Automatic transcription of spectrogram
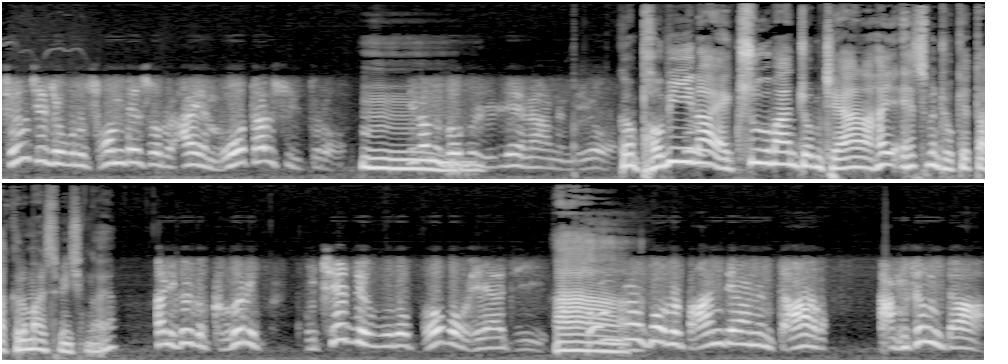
전체적으로 손배소를 아예 못할 수 있도록 음. 이런 법을 내놨는데요. 그럼 범위나 액수만 좀 제한했으면 좋겠다 그런 말씀이신가요? 아니 그러니까 그거를 구체적으로 보고 해야지. 아. 손배소를 반대하는 다 강성이다.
